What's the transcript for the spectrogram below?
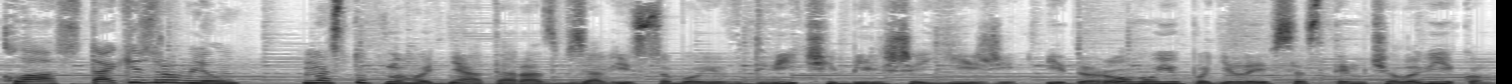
Клас, так і зроблю. Наступного дня Тарас взяв із собою вдвічі більше їжі і дорогою поділився з тим чоловіком.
